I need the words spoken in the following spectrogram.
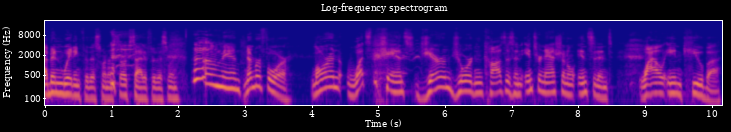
I've been waiting for this one. I'm so excited for this one. Oh man. Number four. Lauren, what's the chance Jarom Jordan causes an international incident while in Cuba?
